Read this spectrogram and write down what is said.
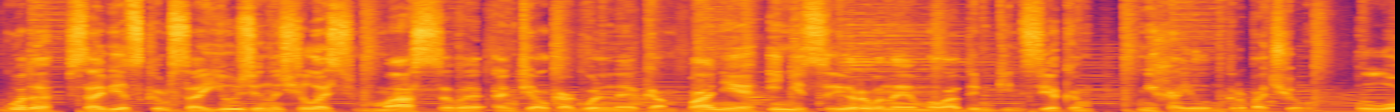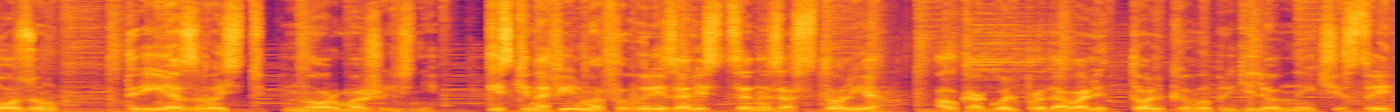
года в Советском Союзе началась массовая антиалкогольная кампания, инициированная молодым генсеком Михаилом Горбачевым. Лозунг «Трезвость – норма жизни». Из кинофильмов вырезали сцены застолья, алкоголь продавали только в определенные часы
